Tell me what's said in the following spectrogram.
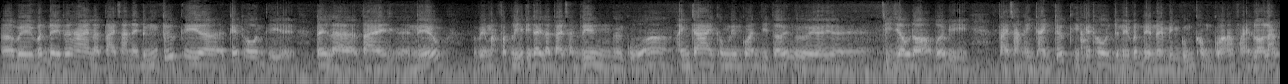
À, về vấn đề thứ hai là tài sản này đứng trước khi uh, kết hôn thì đây là tài ờ, nếu về mặt pháp lý thì đây là tài sản riêng của anh trai không liên quan gì tới người chị dâu đó bởi vì tài sản hình thành trước khi kết hôn cho nên vấn đề này mình cũng không quá phải lo lắng.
